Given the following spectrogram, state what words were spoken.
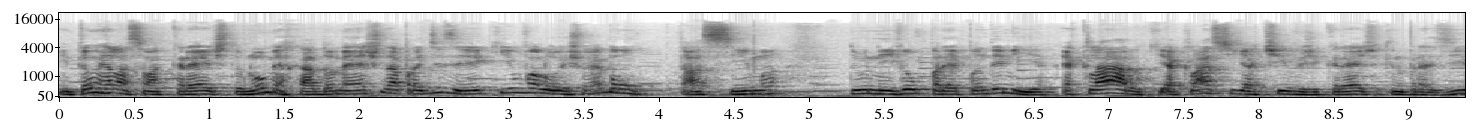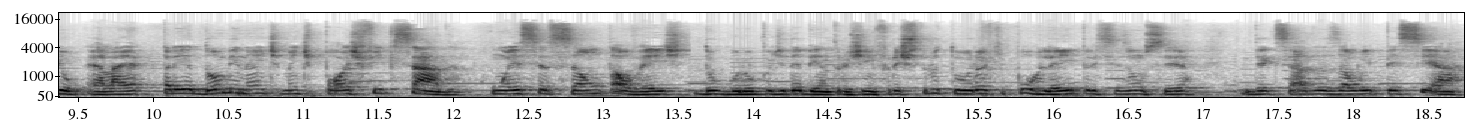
Então, em relação a crédito no mercado doméstico, dá para dizer que o valuation é bom, está acima do nível pré-pandemia. É claro que a classe de ativos de crédito aqui no Brasil, ela é predominantemente pós-fixada, com exceção talvez do grupo de debêntures de infraestrutura que por lei precisam ser indexadas ao IPCA.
